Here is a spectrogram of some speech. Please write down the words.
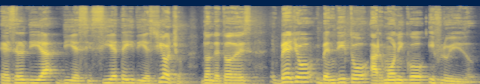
es el día 17 y 18, donde todo es bello, bendito, armónico y fluido.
